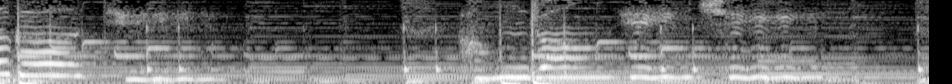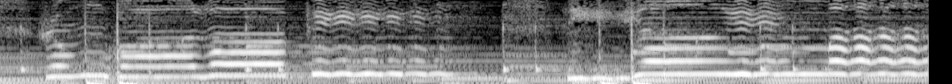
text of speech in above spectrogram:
的个体碰撞一起，融化了冰。你愿意吗？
